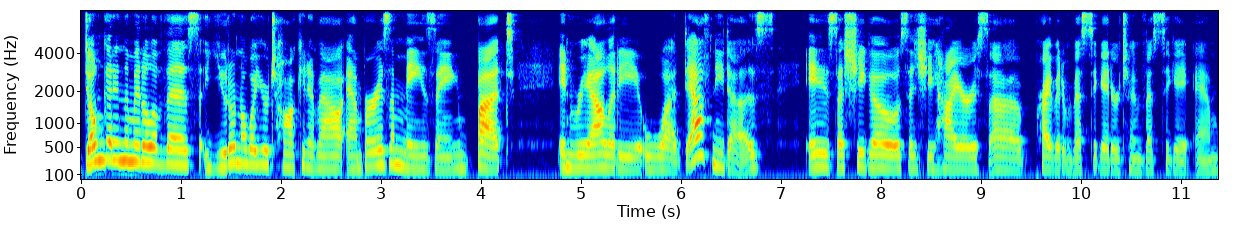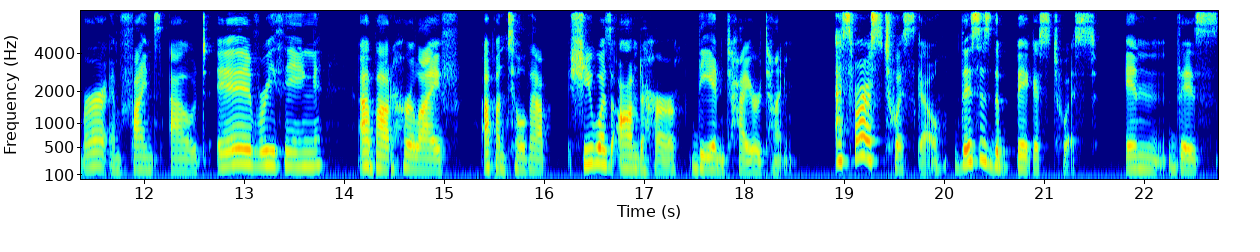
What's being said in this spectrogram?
"Don't get in the middle of this. You don't know what you're talking about. Amber is amazing, but in reality, what Daphne does is that she goes and she hires a private investigator to investigate Amber and finds out everything about her life up until that. She was onto her the entire time. As far as twists go, this is the biggest twist in this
